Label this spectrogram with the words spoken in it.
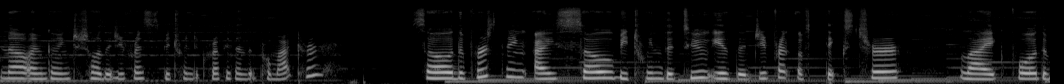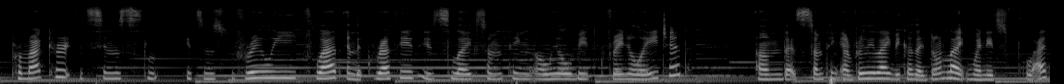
Now I'm going to show the differences between the Graph'it and the pro marker. So the first thing I saw between the two is the difference of texture. Like for the pro marker, it seems it seems really flat, and the Graph'it is like something a little bit granulated. Um, that's something I really like because I don't like when it's flat.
